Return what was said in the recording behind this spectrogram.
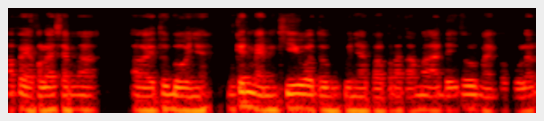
apa ya kalau SMA uh, itu bawanya. Mungkin Menkyu atau bukunya apa Pratama ada itu lumayan populer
